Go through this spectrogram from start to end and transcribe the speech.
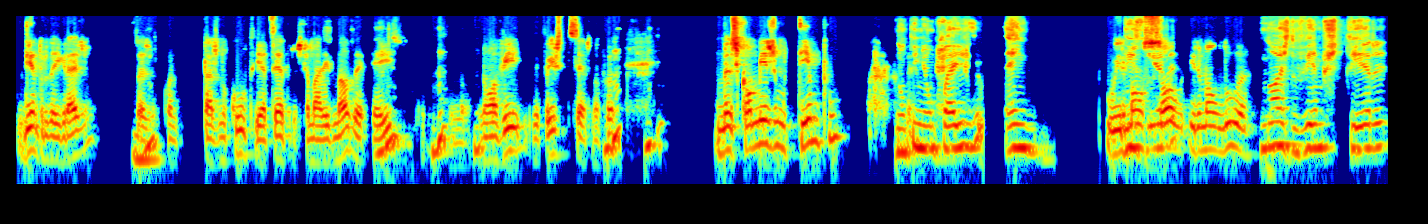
dentro da igreja, ou seja, Uhum. quando estás no culto e etc., chamar irmãos, é, é Uhum. isso? Uhum. Não, não ouvi, foi isto que disseste, não foi? Uhum. Mas que ao mesmo tempo não tinham pejo em o irmão Dizer- Sol, irmão Lua, nós devemos ter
